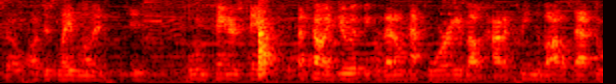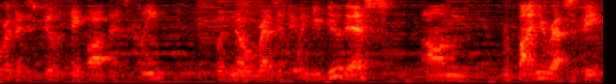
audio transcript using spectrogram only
So I'll just label them in, in blue painter's tape. That's how I do it because I don't have to worry about how to clean the bottles afterwards. I just peel the tape off and it's clean with no residue. When you do this, um, refine your recipe.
